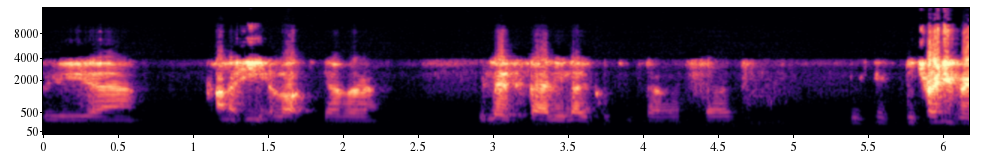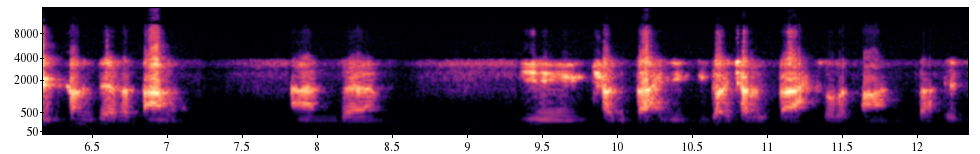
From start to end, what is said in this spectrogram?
We um, kind of eat a lot together. We live fairly local to each other, so we, the training group becomes a bit of a family. And um, you each other's back. You, you got each other's backs all the time. and stuff. It's,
